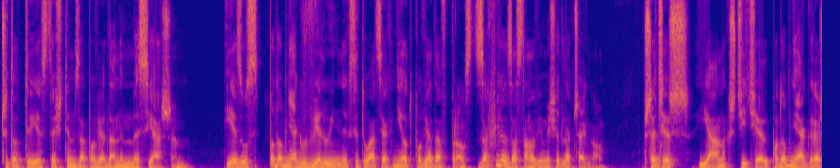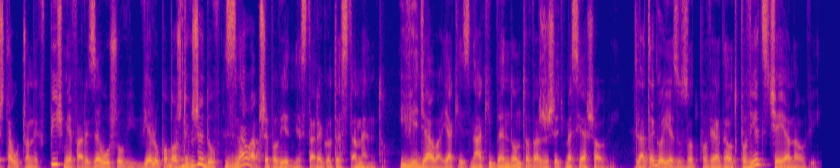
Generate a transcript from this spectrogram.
Czy to Ty jesteś tym zapowiadanym Mesjaszem? Jezus, podobnie jak w wielu innych sytuacjach, nie odpowiada wprost. Za chwilę zastanowimy się dlaczego. Przecież Jan Chrzciciel, podobnie jak reszta uczonych w piśmie faryzeuszów i wielu pobożnych Żydów, znała przepowiednie Starego Testamentu i wiedziała, jakie znaki będą towarzyszyć Mesjaszowi. Dlatego Jezus odpowiada: Odpowiedzcie Janowi.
